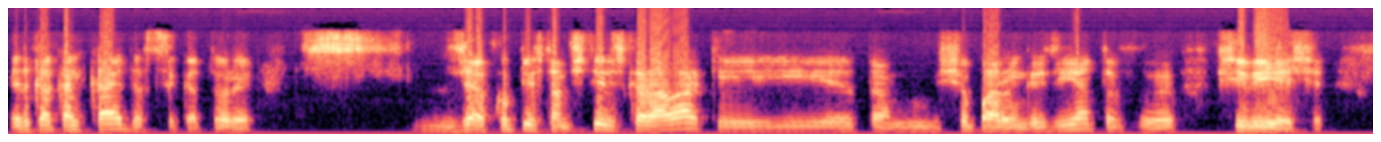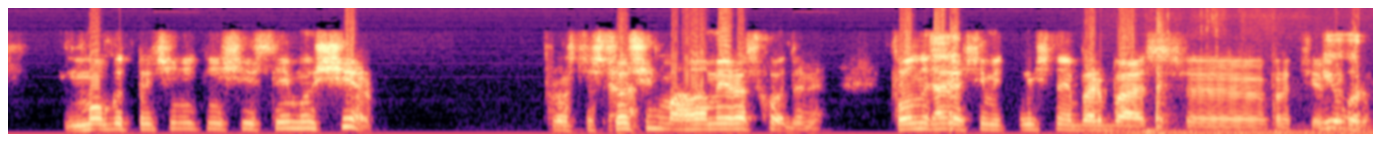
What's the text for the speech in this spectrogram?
Это как аль-каидовцы, которые, взяв, купив там четыре скороварки и, и там еще пару ингредиентов в CVS, могут причинить неисчислимый ущерб. Просто да. с очень малыми расходами. Полностью да. асимметричная борьба с э, противником. Юр,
